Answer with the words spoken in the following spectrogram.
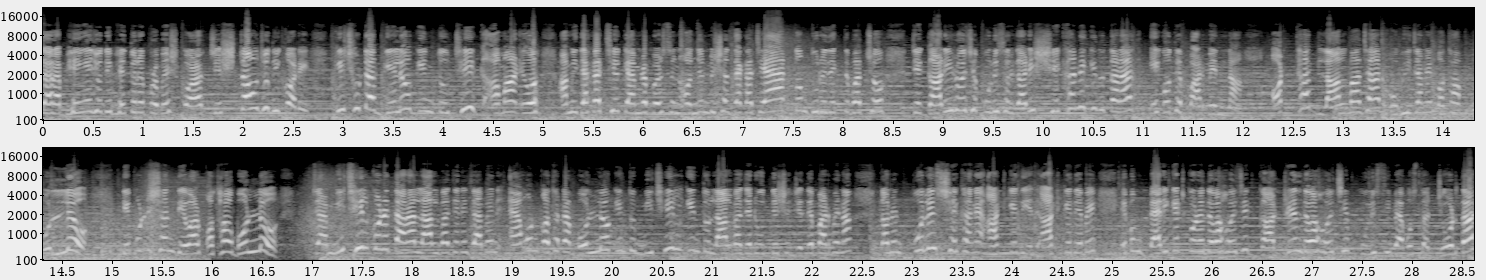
তারা ভেঙে যদি ভেতরে প্রবেশ করার চেষ্টাও যদি করে, কিছুটা গেলেও কিন্তু ঠিক আমার আমি দেখাচ্ছি ক্যামেরা পার্সন বিশ্বাস দেখাচ্ছে, একদম দূরে দেখতে পাচ্ছ যে গাড়ি রয়েছে পুলিশের গাড়ি, সেখানে কিন্তু তারা এগোতে পারবেন না। অর্থাৎ লালবাজার অভিযানের কথা বললেও ডেপুটেশন দেওয়ার কথাও বলল যা মিছিল করে তারা লালবাজারে যাবেন। এমন কথাটা বললেও কিন্তু মিছিল কিন্তু লালবাজারের উদ্দেশ্যে যেতে পারবে না। কারণ পুলিশ সেখানে আটকে দিয়ে আটকে দেবে এবং ব্যারিকেড করে দেওয়া হয়েছে গার্ডরেল দেওয়া হয়েছে, পুলিশি ব্যবস্থা জোরদার।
